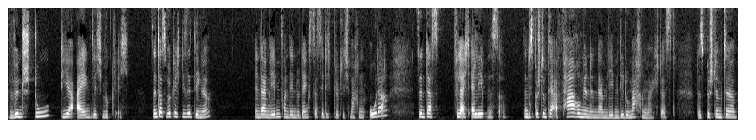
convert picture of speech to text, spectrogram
wünschst du dir eigentlich wirklich? Sind das wirklich diese Dinge in deinem Leben, von denen du denkst, dass sie dich glücklich machen? Oder sind das vielleicht Erlebnisse? Sind es bestimmte Erfahrungen in deinem Leben, die du machen möchtest? Dass bestimmte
